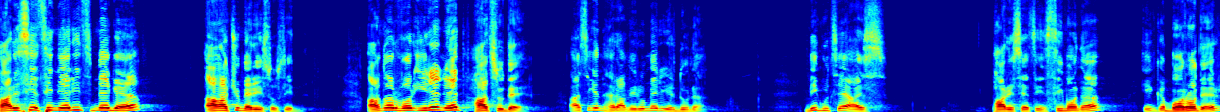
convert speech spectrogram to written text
Փարիսեցիներից մեկը աղաչում էր Հիսուսին անոր որ իրեն հետ հացուդ է այսինքն հravirում էր իր դունը միգուցե այս Փարիսեցին Սիմոնը ինքը բորոդ էր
